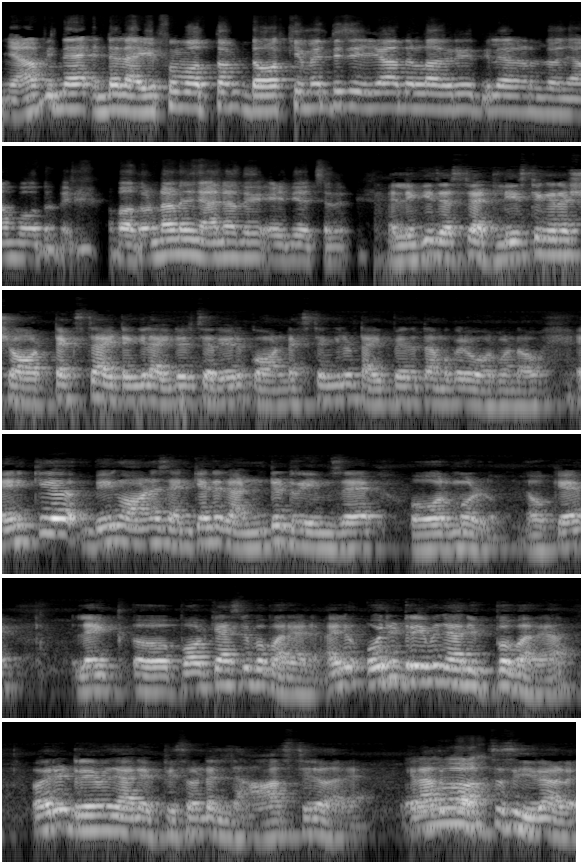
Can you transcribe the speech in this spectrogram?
ഞാൻ പിന്നെ എന്റെ ലൈഫ് മൊത്തം ഡോക്യുമെന്റ് ചെയ്യാന്നുള്ള ഒരു ഇതിലാണല്ലോ ഞാൻ പോകുന്നത്. അപ്പൊ അതുകൊണ്ടാണ് ഞാനത് എഴുതി വെച്ചത്. അല്ലെങ്കിൽ ജസ്റ്റ് അറ്റ്ലീസ്റ്റ് ഇങ്ങനെ ഷോർട്ട് ടെക്സ്റ്റ് ആയിട്ടെങ്കിൽ അതിന്റെ ഒരു ചെറിയൊരു കോണ്ടെക്സ്റ്റ് എങ്കിലും ടൈപ്പ് ചെയ്തിട്ട് നമുക്കൊരു ഓർമ്മ ഉണ്ടാവും. എനിക്ക് ബീങ് ഓണസ്റ്റ് എനിക്ക് എന്റെ രണ്ട് ഡ്രീംസേ ഓർമ്മ ഉള്ളൂ ഓക്കെ ലൈക്ക് പോഡ്കാസ്റ്റ് ഇപ്പൊ പറയാൻ അതിൽ ഒരു ഡ്രീം ഞാൻ ഇപ്പൊ പറയാം. ഒരു ഡ്രീം ഞാൻ എപ്പിസോഡിന്റെ ലാസ്റ്റിൽ പറയാം. കാരണം അത് കുറച്ച് സീനാണ്.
